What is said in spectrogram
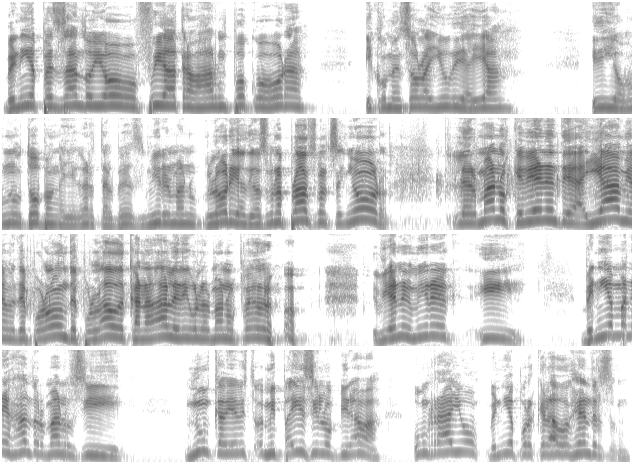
Venía pensando yo, fui a trabajar un poco ahora y comenzó la lluvia allá. Y dije, unos dos van a llegar tal vez. Y mire, hermano, gloria a Dios. Un aplauso al Señor hermanos que vienen de allá, de por donde, por el lado de Canadá, le digo al hermano Pedro, vienen, mire, y venía manejando, hermanos, y nunca había visto, en mi país sí lo miraba, un rayo venía por aquel lado de Henderson,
